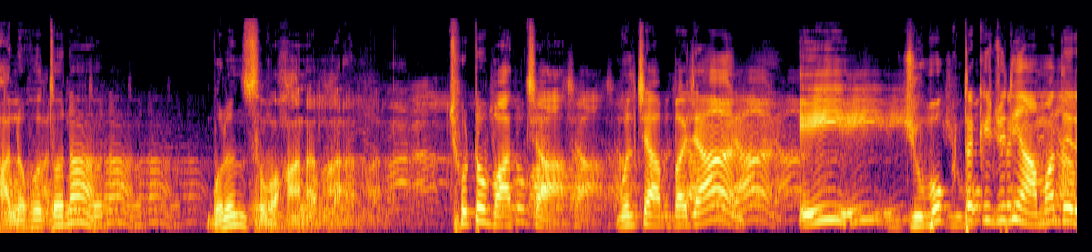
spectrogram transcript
ভালো হতো না? বলুন সোহান আল্লাহ ছোট বাচ্চা। বলছে, আব্বাজান, এই যুবকটাকে যদি আমাদের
